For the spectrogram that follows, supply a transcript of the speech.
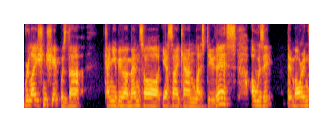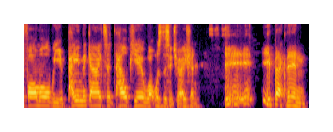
relationship? Was that can you be my mentor? Yes, I can. Let's do this. Or was it a bit more informal? Were you paying the guy to help you? What was the situation? It, it, it back then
